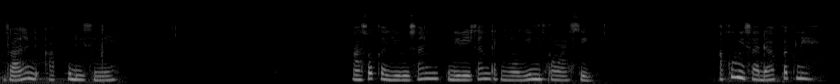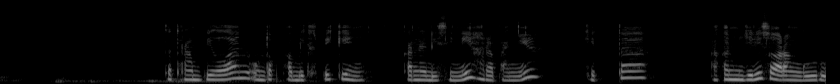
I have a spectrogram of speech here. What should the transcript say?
Misalnya aku di sini masuk ke jurusan pendidikan teknologi informasi. Aku bisa dapat nih keterampilan untuk public speaking karena di sini harapannya kita akan menjadi seorang guru,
